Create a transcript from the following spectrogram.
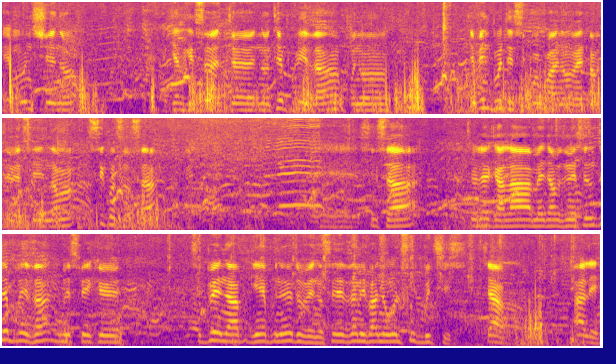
et mon chez nous. En quelque sorte, nous sommes présents pour nous. Viens pour te pour nous, mesdames et messieurs, dans ces circonstances. C'est ça. Tous les cas là, mesdames et messieurs, nous sommes présents. Nous espérons que c'est bien pour nous retrouver. C'est les amis par nous, foot Ciao. Allez.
